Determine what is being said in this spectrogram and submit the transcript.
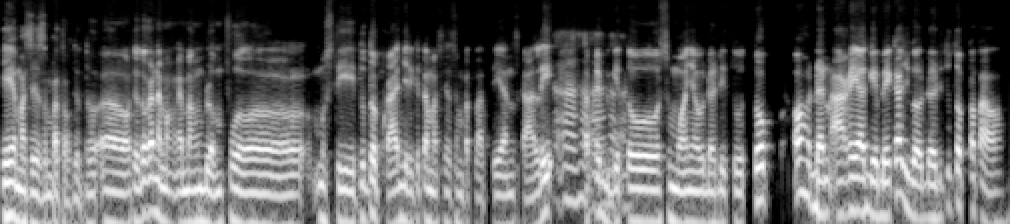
Iya masih sempat waktu itu. Eh, waktu itu kan emang emang belum full mesti tutup kan, jadi kita masih sempat latihan sekali. Tapi begitu semuanya udah ditutup, oh dan area GBK juga udah ditutup total.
